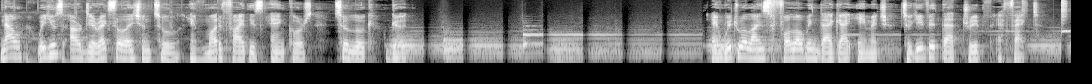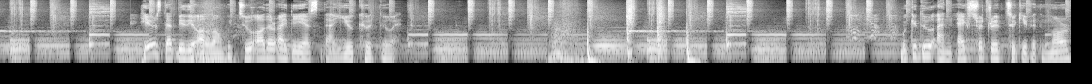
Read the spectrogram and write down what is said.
Now we use our direct selection tool and modify these anchors to look good. And we draw lines following that guy image to give it that drip effect. Here's that video along with two other ideas that you could do it. We could do an extra drip to give it more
